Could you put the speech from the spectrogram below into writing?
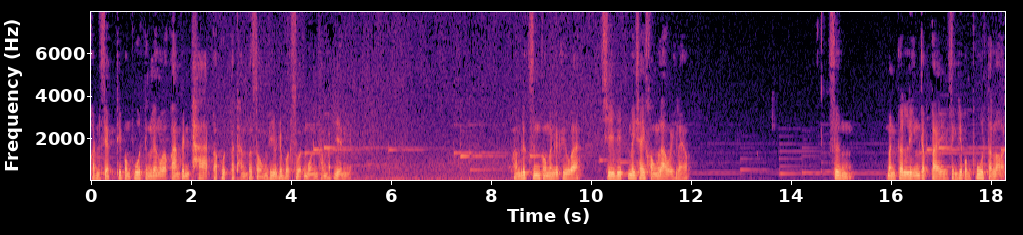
คอนเซปที่ผมพูดถึงเรื่องว่าความเป็นธาตุพระพุทธพระธรรมพระสงฆ์ที่อยู่ในบทสวดมนต์ทำวัดเย็นเนี่ยความลึกซึ้งของมันก็คือว่า ชีวิตไม่ใช่ของเราอีกแล้ว ซึ่งมันก็ลิงก์กับไปสิ่งที่ผมพูดตลอด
